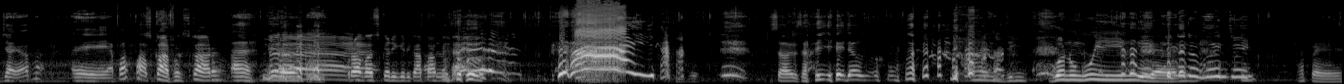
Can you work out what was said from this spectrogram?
Jaya apa? Eh, apa Pak? Scar Scar Eh, Rokok sekali dikit apa sorry, sorry ya dong. anjing gua nungguin ya kan. Tungguin cuy. apa ya?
